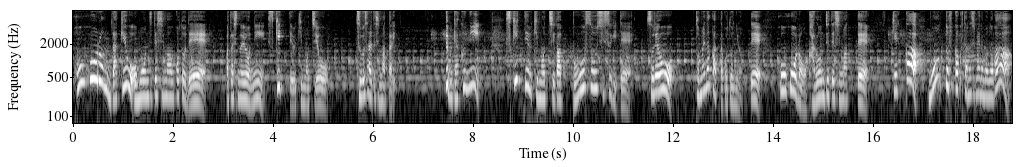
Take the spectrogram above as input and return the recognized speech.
方法論だけを重んじてしまうことで私のように好きっていう気持ちを潰されてしまったりでも逆に好きっていう気持ちが暴走しすぎてそれを止めなかったことによって方法論を軽んじてしまって結果もっと深く楽しめるものが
